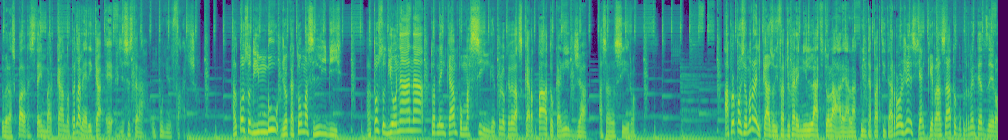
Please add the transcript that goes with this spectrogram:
dove la squadra si sta imbarcando per l'America e gli assisterà un pugno in faccia. Al posto di Mbu gioca Thomas Liby, al posto di Onana torna in campo Massing, quello che aveva scarpato Caniggia a San Siro. A proposito, ma non è il caso di far giocare Millà titolare alla quinta partita. Roger si è anche rasato completamente a zero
